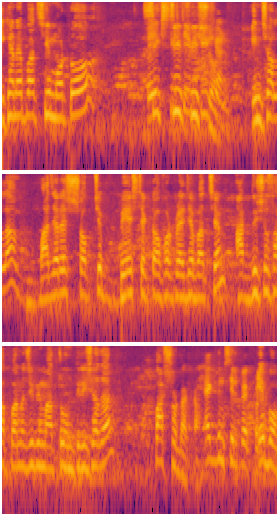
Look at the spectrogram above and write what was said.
এখানে পাচ্ছি মোটো সিক্সটি 60 ফিশন ইনশাল্লাহ বাজারের সবচেয়ে বেস্ট একটা অফার প্রাইজে পাচ্ছেন। আর দুইশো ছাপ্পান্ন জিবি মাত্র উনত্রিশ হাজার পাঁচশো টাকা। একদম এবং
